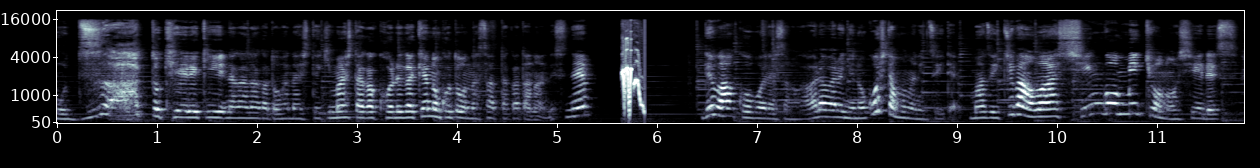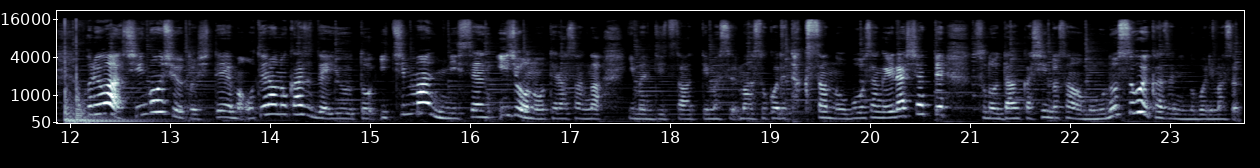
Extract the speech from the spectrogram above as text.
もうずーっと経歴長々とお話してきましたがこれだけのことをなさった方なんですね。では弘法大様が我々に残したものについてまず1番は真言密教の教えです。これは真言宗として、まあ、お寺の数でいうと1万2000以上のお寺さんが今に伝わっています。まあそこでたくさんのお坊さんがいらっしゃってその檀家信徒さんはものすごい数に上ります。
